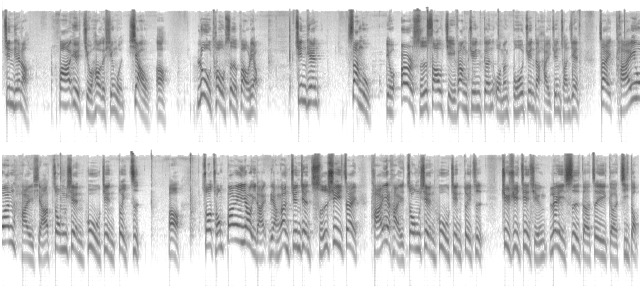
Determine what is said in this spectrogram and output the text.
今天啊，八月九号的新闻，下午啊，路透社爆料，今天上午。有二十艘解放军跟我们国军的海军船舰在台湾海峡中线附近对峙，哦，说从八月一号以来，两岸军舰持续在台海中线附近对峙，继续进行类似的这个机动。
